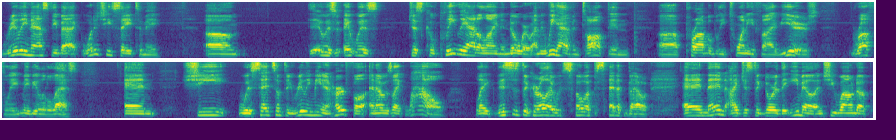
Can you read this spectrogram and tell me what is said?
really nasty back. What did she say to me? Um, it was it was just completely out of line and nowhere. I mean, we haven't talked in uh, probably 25 years, roughly, maybe a little less, and she was said something really mean and hurtful, and I was like, wow, like this is the girl I was so upset about. And then I just ignored the email, and she wound up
